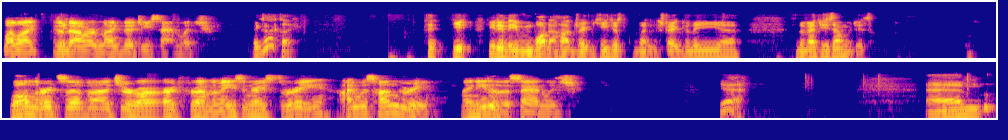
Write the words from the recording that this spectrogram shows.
While I devoured my veggie sandwich. Exactly. You you didn't even want a hot drink. You just went straight for the uh, for the veggie sandwiches. Well, in the words of uh, Gerard from Amazing Race 3, I was hungry. I needed a sandwich. Yeah. Um,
